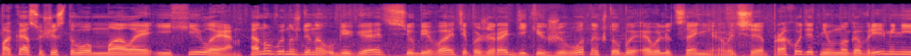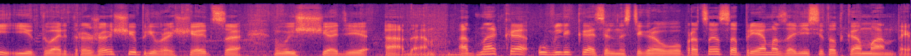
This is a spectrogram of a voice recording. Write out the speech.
Пока существо малое и хилое, оно вынуждено убегать, убивать и пожирать диких животных, чтобы чтобы эволюционировать. Проходит немного времени, и тварь дрожащая превращается в исчадие ада. Однако увлекательность игрового процесса прямо зависит от команды.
